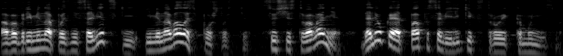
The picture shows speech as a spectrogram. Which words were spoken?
А во времена позднесоветские именовалось пошлостью существование – далекая от пафоса великих строек коммунизма.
